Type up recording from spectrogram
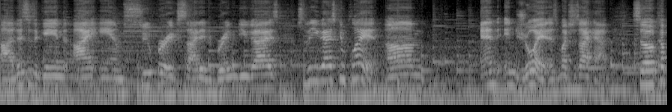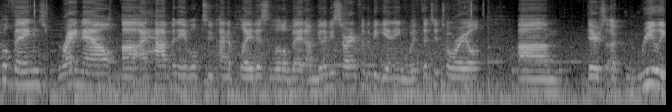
Uh, this is a game that I am super excited to bring to you guys so that you guys can play it um, and enjoy it as much as I have. So a couple things. Right now, uh, I have been able to kind of play this a little bit. I'm going to be starting from the beginning with the tutorial. Um, there's a really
